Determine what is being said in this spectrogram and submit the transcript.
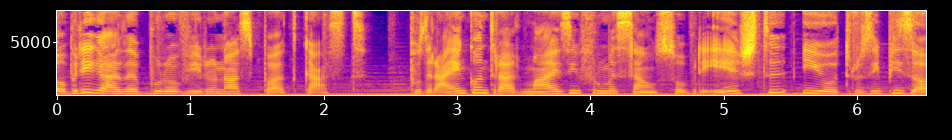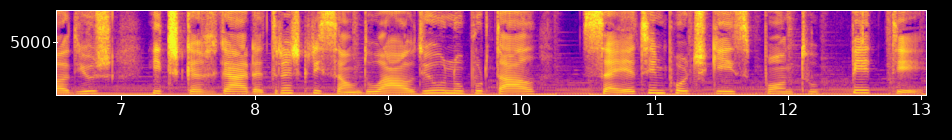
Obrigada por ouvir o nosso podcast. Poderá encontrar mais informação sobre este e outros episódios e descarregar a transcrição do áudio no portal sayatinportuguese.pt.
